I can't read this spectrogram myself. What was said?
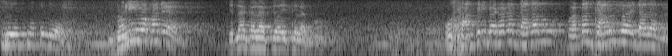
દિવસમાં કેટલી વાર ઘણી વખત એમ. કેટલા કલાક ચોવીસ કલાકમાં હું શાંતિ બેઠો તો દાદાનું રતન ચાલુ જ હોય દાદાને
